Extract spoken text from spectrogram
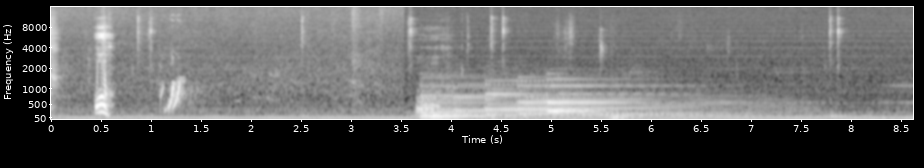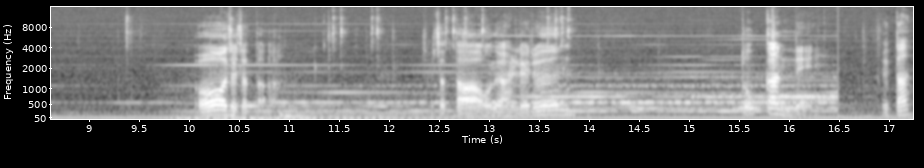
오! 오 어, 잘 잤다. 잘 잤다. 오늘 할 일은 똑같네. 일단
